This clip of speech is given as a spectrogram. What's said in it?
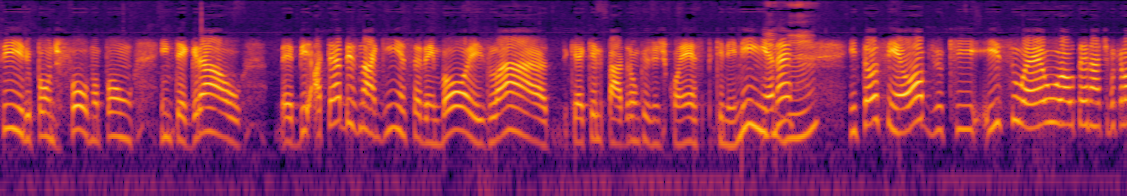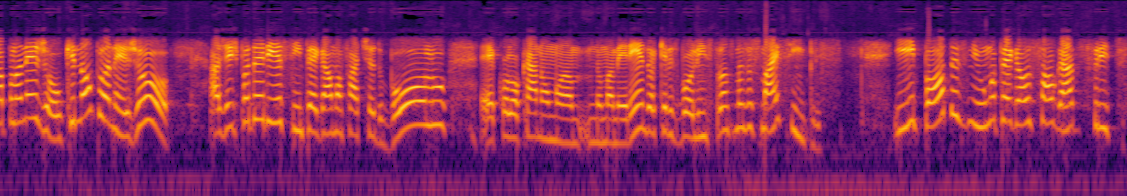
sírio, pão de forma, pão integral, é, até a bisnaguinha Seven Boys lá, que é aquele padrão que a gente conhece, pequenininha, né? uhum. Então, assim, é óbvio que isso é a alternativa que ela planejou. O que não planejou, a gente poderia, sim, pegar uma fatia do bolo, é, colocar numa, numa merenda, aqueles bolinhos prontos, mas os mais simples. E, em hipótese nenhuma, pegar os salgados fritos.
